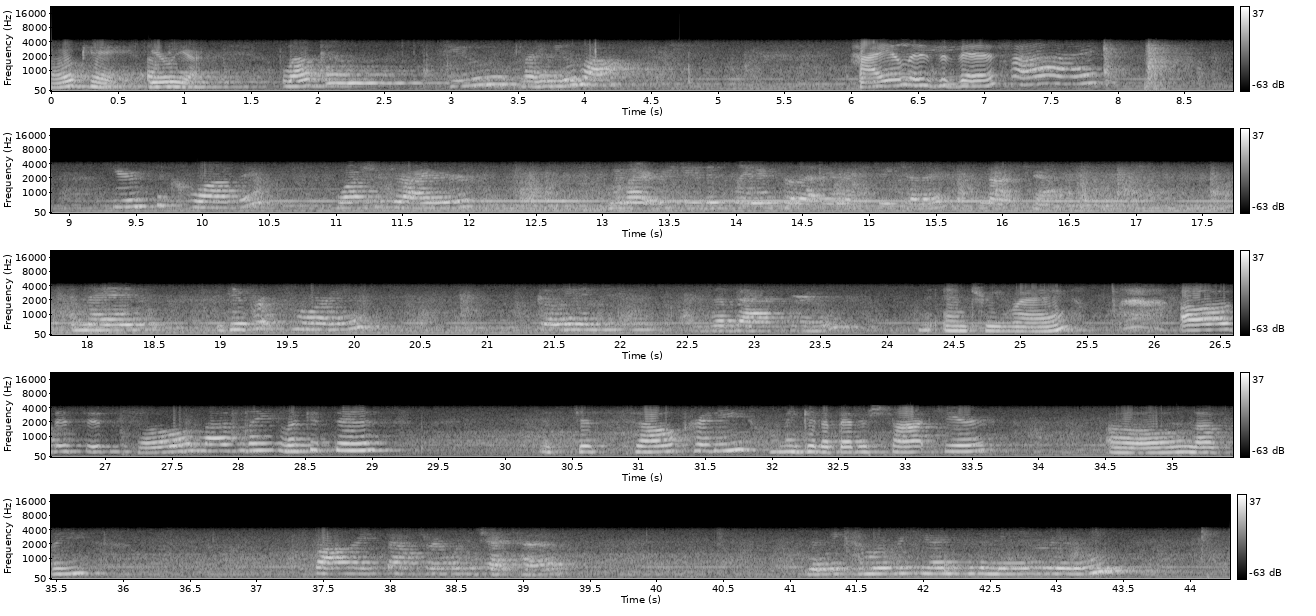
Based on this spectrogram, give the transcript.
Okay, here we are. Welcome to my new loft. Hi, Elizabeth. Hi. Here's the closet, washer dryer. We might redo this later so that they're next to each other, not stacked. And then different flooring going into the bathroom. The entryway. Oh, this is so lovely. Look at this. It's just so pretty. Let me get a better shot here. Oh, lovely. Spa-like bathroom with a jet tub. Then we come over here into the main room.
